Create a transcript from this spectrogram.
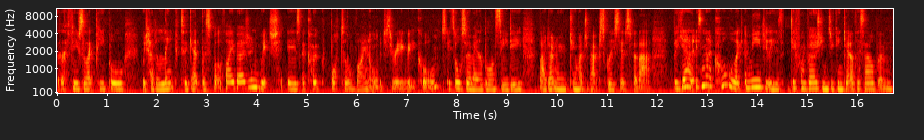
a few select people which had a link to get the Spotify version which is a Coke bottle vinyl which is really really cool. It's also available on CD but I don't know too much about exclusives for that. But yeah, isn't that cool? Like immediately there's different versions you can get of this album.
